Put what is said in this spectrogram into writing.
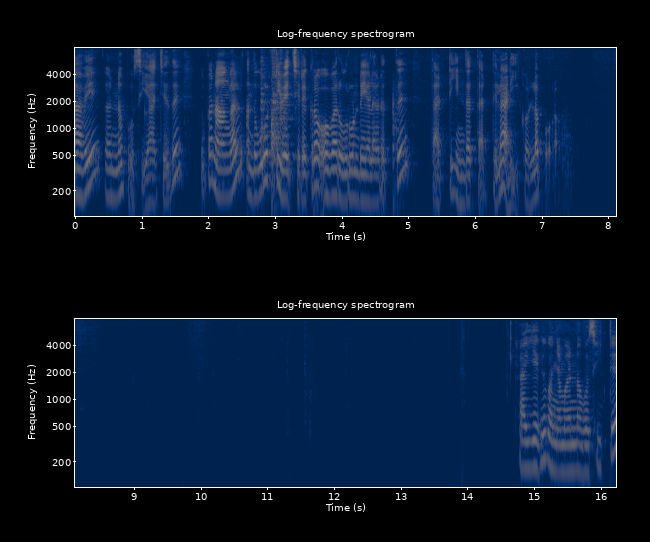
இது நல்லாவே எண்ணெய் பூசியாச்சுது இப்போ நாங்கள் அந்த உருட்டி வச்சிருக்கிற ஒவ்வொரு உருண்டைகளை எடுத்து தட்டி இந்த தட்டில் அடிக்கொள்ள போகிறோம் கையுக்கு கொஞ்சம் எண்ணெய் பூசிட்டு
